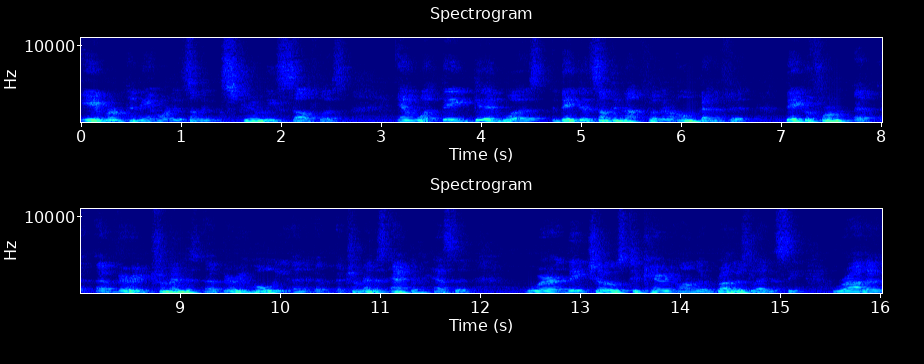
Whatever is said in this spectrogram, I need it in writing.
Abram and Nahor did something extremely selfless, and what they did was they did something not for their own benefit. They performed a, a very tremendous, a very holy, and a, a tremendous act of hesed where they chose to carry on their brother's legacy rather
